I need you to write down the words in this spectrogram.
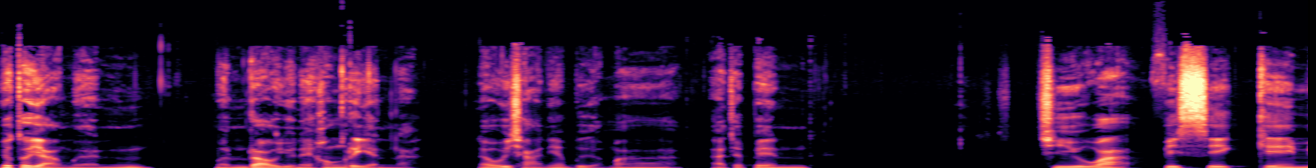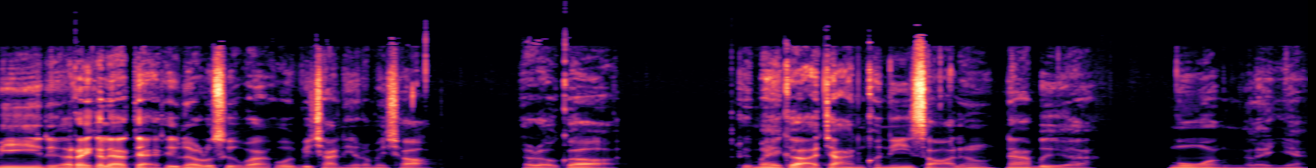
ยกตัวอย่างเหมือนเหมือนเราอยู่ในห้องเรียนนะแล้ววิชานี้เบื่อมาก อาจจะเป็นชีวะ ฟิสิกส์เคมีหรืออะไรก็แล้วแต่ที่เรารู้สึกว่าโอ้ยวิชานี้เราไม่ชอบ แล้วเราก็หรือไม่ก็อาจารย์คนนี้สอนแล้วน่าเบื่อง่วงอะไรเงี้ย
